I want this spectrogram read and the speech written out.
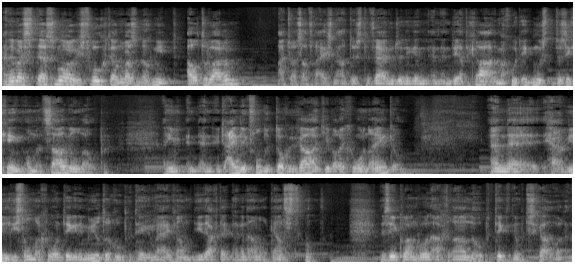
En dan was het morgens vroeg, dan was het nog niet al te warm. Maar het was al vrij snel tussen de 25 en, en 30 graden. Maar goed, ik moest, dus ik ging om het stadion lopen. En, en, en uiteindelijk vond ik toch een gaatje waar ik gewoon doorheen kon. En uh, ja, Wiel die stond nog gewoon tegen de muur te roepen tegen mij van, die dacht dat ik nog aan de andere kant stond. Dus ik kwam gewoon achteraan lopen, tikte op de schouder en...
